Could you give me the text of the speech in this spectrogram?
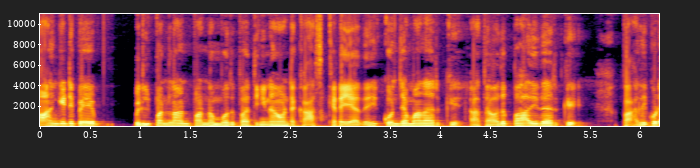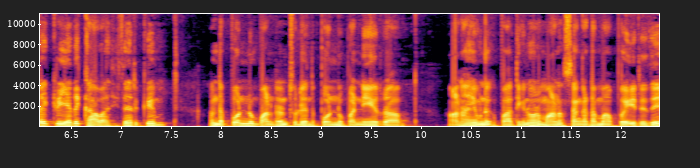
வாங்கிட்டு போய் பில் பண்ணலான்னு பண்ணும்போது பார்த்தீங்கன்னா அவன்கிட்ட காசு கிடையாது. கொஞ்சமாக தான் இருக்குது அதாவது பாதி தான் இருக்குது பாதி கூட கிடையாது காவாசி தான் இருக்குது அந்த பொண்ணு பண்ணுறேன்னு சொல்லி அந்த பொண்ணு பண்ணிடுறா. ஆனால் இவனுக்கு பார்த்தீங்கன்னா ஒரு மன சங்கடமாக போயிடுது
